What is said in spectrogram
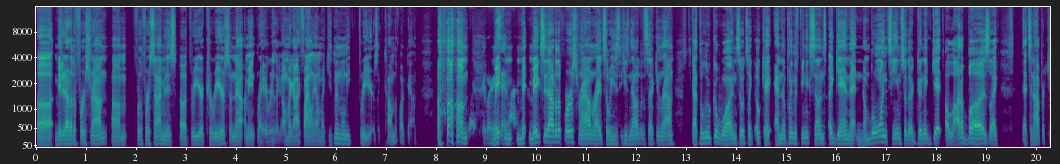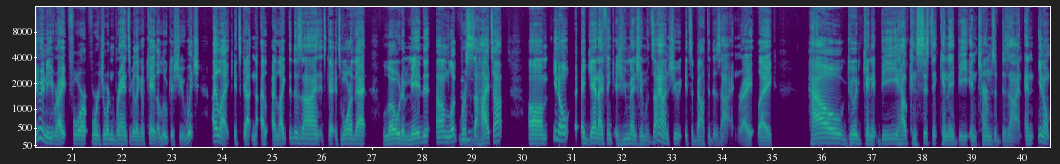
uh, made it out of the first round um, for the first time in his uh, three year career. So now, I mean, right, everybody's like, oh my God, finally. I'm like, he's been in the league three years. Like, calm the fuck down. um, People are gonna ma- ma- makes it out of the first round, right? So he's he's now into the second round. Got the Luka one, so it's like okay, and they're playing the Phoenix Suns again, that number one team. So they're gonna get a lot of buzz. Like that's an opportunity, right, for for Jordan Brand to be like, okay, the Luka shoe, which I like. It's got I, I like the design. It's got it's more of that low to mid um, look versus a high top. Um, you know, again, I think as you mentioned with Zion shoe, it's about the design, right? Like how good can it be? How consistent can they be in terms of design? And you know,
